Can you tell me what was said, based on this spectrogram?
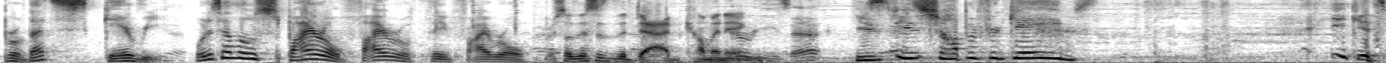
Bro, that's scary. What is that little spiral, viral thing, viral? So this is the dad coming in. he's at? He's he's shopping for games. He gets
